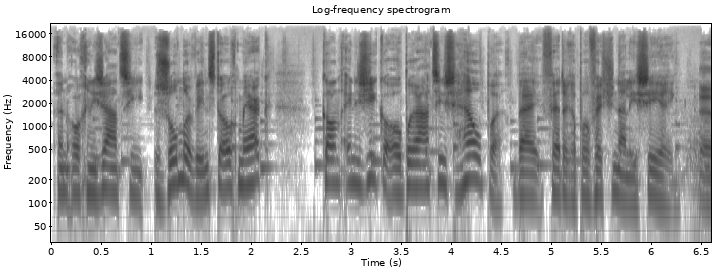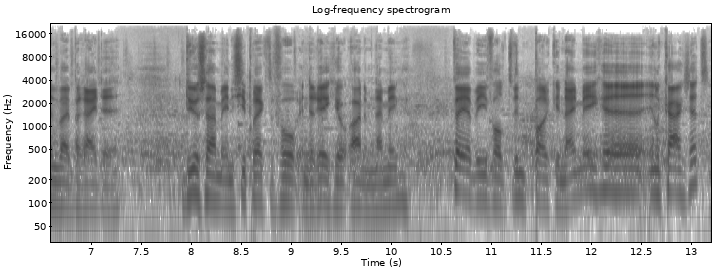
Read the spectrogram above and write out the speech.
een organisatie zonder winstoogmerk, kan energiecoöperaties helpen bij verdere professionalisering. En wij bereiden duurzame energieprojecten voor in de regio Arnhem-Nijmegen. Wij hebben in ieder geval het windpark in Nijmegen in elkaar gezet,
